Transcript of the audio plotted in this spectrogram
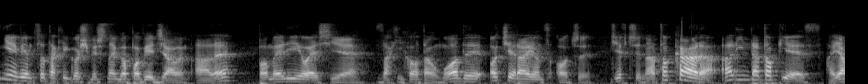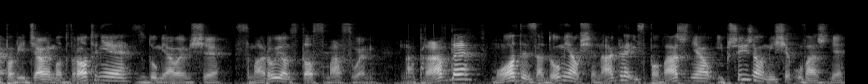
Nie wiem, co takiego śmiesznego powiedziałem, ale pomyliłeś je, zachichotał młody, ocierając oczy. Dziewczyna to kara, a Linda to pies. A ja powiedziałem odwrotnie, zdumiałem się, smarując to z masłem. Naprawdę? Młody zadumiał się nagle i spoważniał i przyjrzał mi się uważnie.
